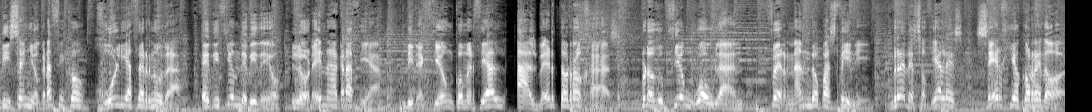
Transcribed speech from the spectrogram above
Diseño gráfico, Julia Cernuda. Edición de vídeo, Lorena Gracia. Dirección comercial, Alberto Rojas. Producción Wowland, Fernando Pastini. Redes sociales, Sergio Corredor.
